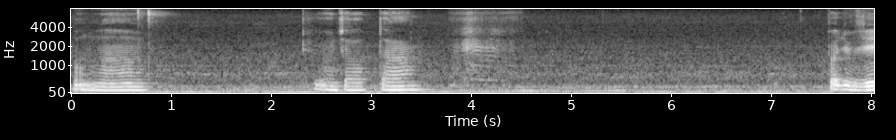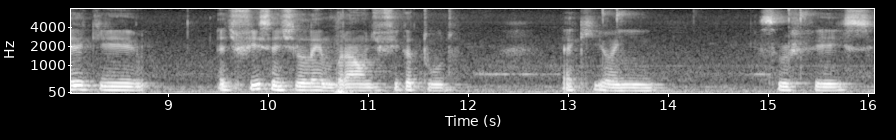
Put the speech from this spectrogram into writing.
Vamos lá. Onde ela tá. Pode ver que é difícil a gente lembrar onde fica tudo. É aqui ó, em Surface.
